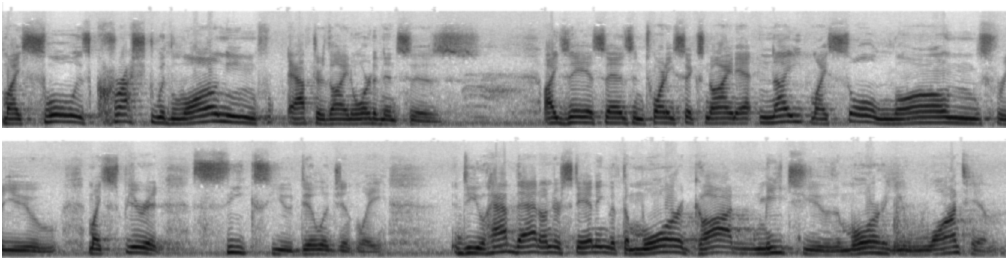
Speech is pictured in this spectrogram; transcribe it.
My soul is crushed with longing after thine ordinances. Isaiah says in 26 9, At night my soul longs for you, my spirit seeks you diligently. Do you have that understanding that the more God meets you, the more you want Him?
